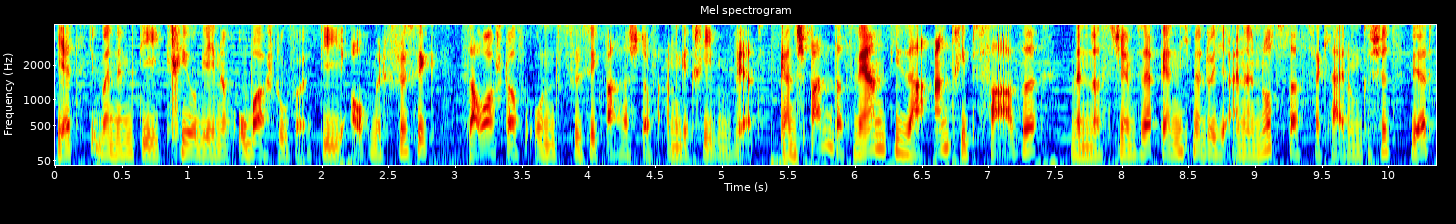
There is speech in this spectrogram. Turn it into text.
Jetzt übernimmt die kryogene Oberstufe, die auch mit Flüssig-Sauerstoff und Flüssigwasserstoff angetrieben wird. Ganz spannend, dass während dieser Antriebsphase, wenn das James Webb ja nicht mehr durch eine Nutzlastverkleidung geschützt wird,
